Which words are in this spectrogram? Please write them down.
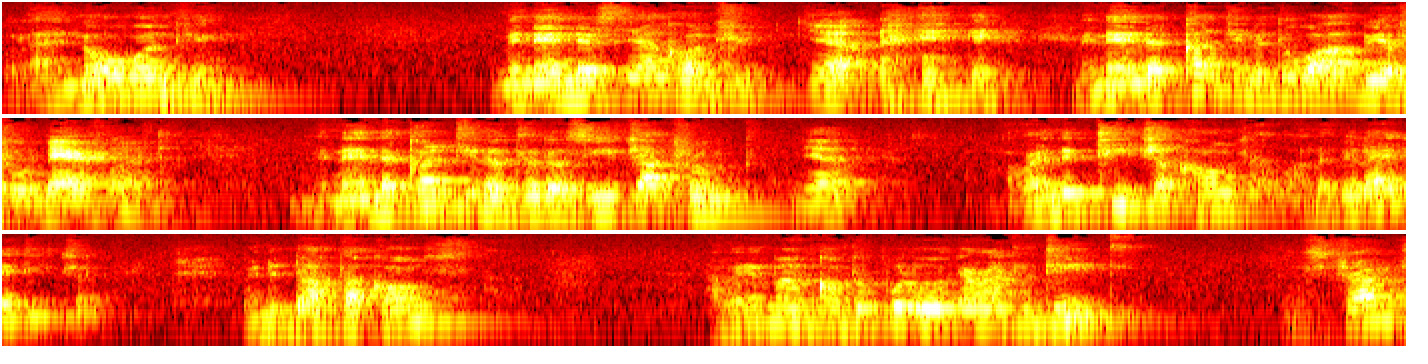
But I know one thing. Menendez a country. Yep. Me name continue to walk barefoot. Barefoot. Name continue to just eat jackfruit. Yep. When the teacher comes, I want to be like the teacher. When the doctor comes, and when the man come to pull out the rotten teeth, strong,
